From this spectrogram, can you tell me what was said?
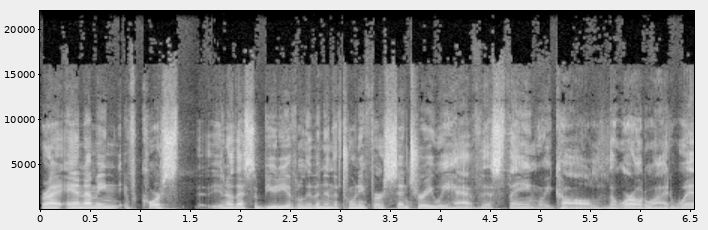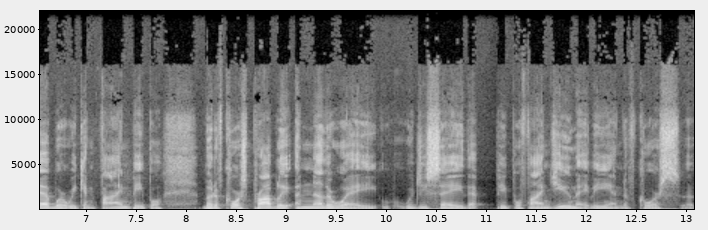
Right. And I mean, of course, you know, that's the beauty of living in the 21st century. We have this thing we call the World Wide Web where we can find people. But of course, probably another way, would you say that people find you maybe? And of course, uh,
